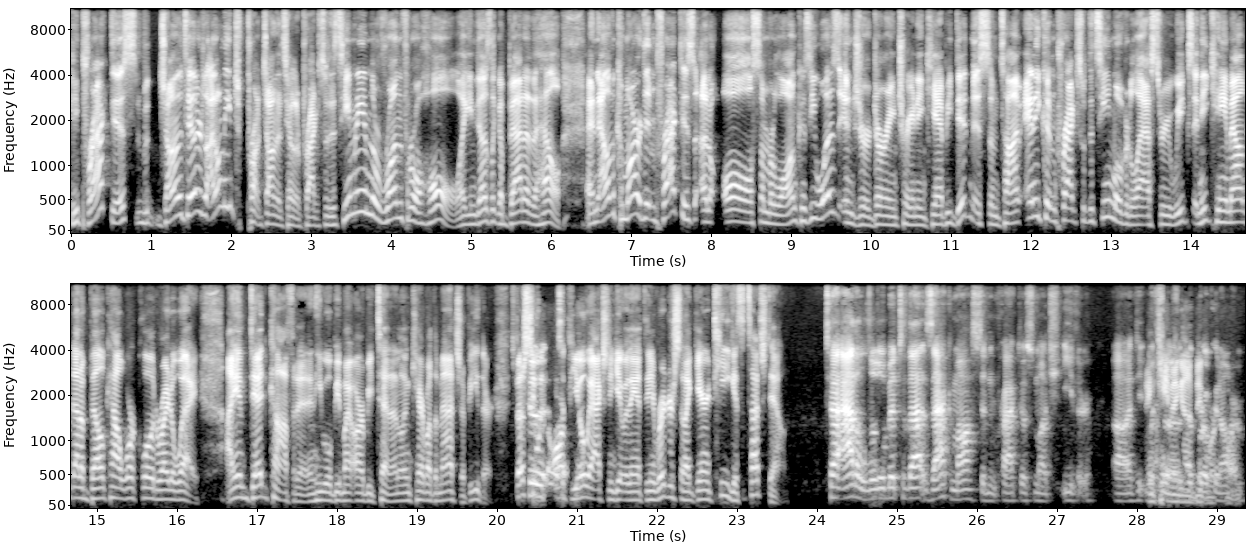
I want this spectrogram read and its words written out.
He practiced, but Jonathan Taylor's. I don't need to pro- Jonathan Taylor practice with his team. I need him to run through a hole like he does, like a bat out of hell. And Alvin Kamara didn't practice at all summer long because he was injured during training camp. He did miss some time, and he couldn't practice with the team over the last three weeks. And he came out and got a bell cow workload right away. I am dead confident, and he will be my RB ten. I don't care about the matchup either, especially with RPO action you get with Anthony Richardson. I guarantee he gets a touchdown. To add a little bit to that, Zach Moss didn't practice much either. Uh, with came the, the broken arm.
